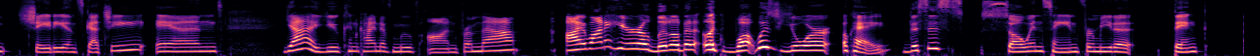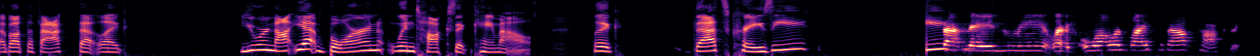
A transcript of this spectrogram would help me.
shady and sketchy, and yeah, you can kind of move on from that. I want to hear a little bit like what was your okay, this is so insane for me to think about the fact that like you were not yet born when Toxic came out. Like that's crazy. That made me like, what was life without toxic?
